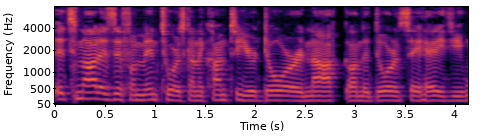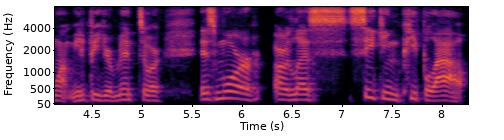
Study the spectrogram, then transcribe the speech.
it's not as if a mentor is going to come to your door and knock on the door and say, "Hey, do you want me to be your mentor?" It's more or less seeking people out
